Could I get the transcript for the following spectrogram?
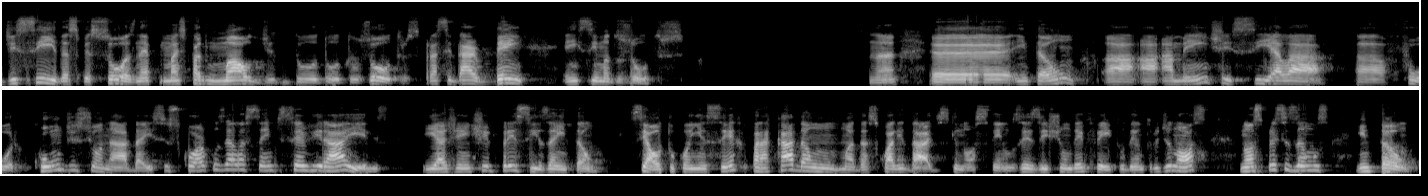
de si, das pessoas, né? mas para o mal de, do, do, dos outros, para se dar bem em cima dos outros. Né? É, então, a, a, a, mente, se ela a, for condicionada a esses corpos, ela sempre servirá a eles. E a gente precisa, então, se autoconhecer. Para cada uma das qualidades que nós temos, existe um defeito dentro de nós. Nós precisamos, então,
